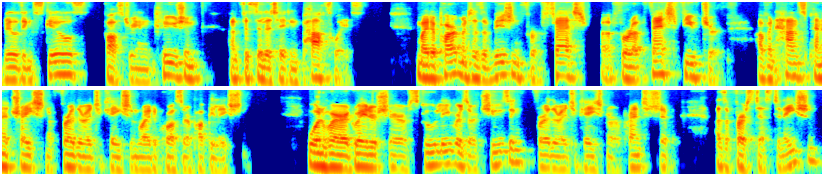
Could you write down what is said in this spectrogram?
building skills, fostering inclusion, and facilitating pathways. My department has a vision for, FET, uh, for a FET future of enhanced penetration of further education right across our population. One where a greater share of school leavers are choosing further education or apprenticeship as a first destination,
